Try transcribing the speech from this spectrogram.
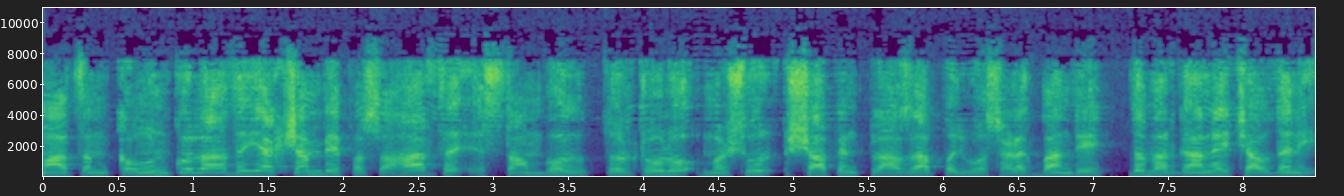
ماتم کوونکو لا د یکشنبې په سهار د استانبول تر ټولو مشهور شاپنګ پلازا پر یوه سړک باندې د مرګانۍ چاودنې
